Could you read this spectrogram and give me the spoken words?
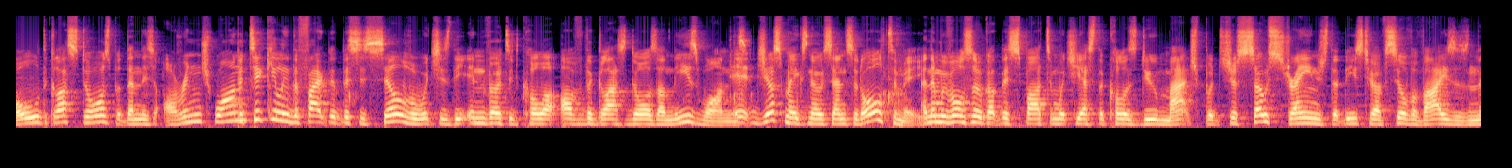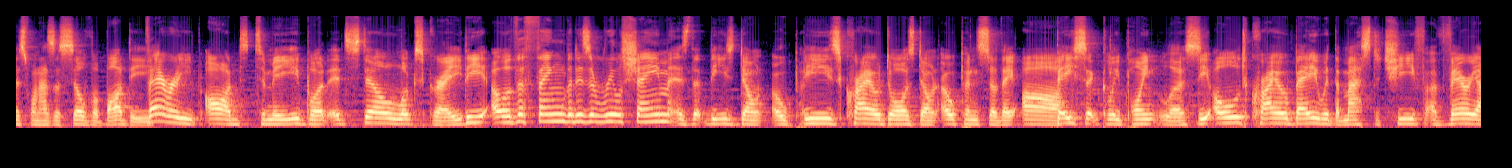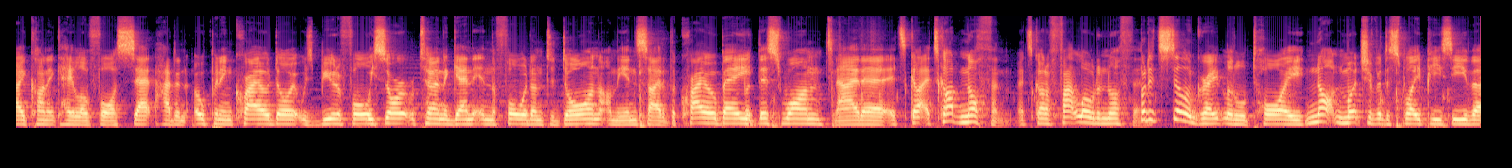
gold glass doors, but then this orange one. Particularly the fact that this is silver, which is the inverted color of the glass doors on these ones. It just makes no sense at all to me. And then we've also got this Spartan, which yes, the colors do match, but just so strange that these two have silver visors and this one has a silver body. Very odd to me, but it still looks great. The other thing that is a real shame is that these don't open. These cryo doors don't open, so they are basically pointless. The old cryo bay with the Master Chief, a very iconic Halo 4 set, had an opening cryo door. It was beautiful. We saw it return again in the Forward Unto Dawn on the inside of the cryo bay, but this one, nah, uh, it's got, it's got nothing. It's got a fat load of nothing, but it's still a great little toy. Not much of a display piece either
